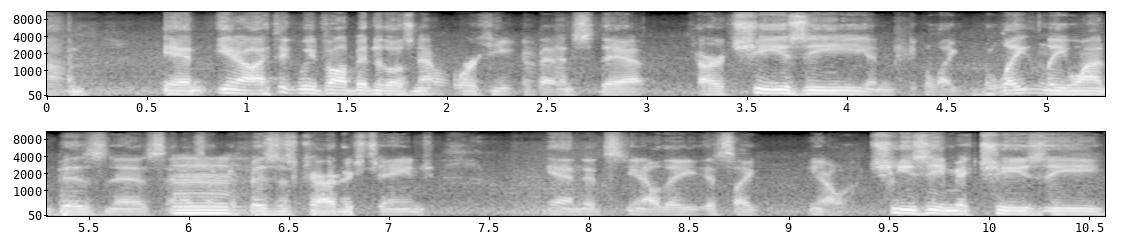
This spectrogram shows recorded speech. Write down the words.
Um, and you know, I think we've all been to those networking events that are cheesy and people like blatantly want business, and mm. it's like a mm. business card exchange, and it's you know they it's like you know cheesy McCheesy,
